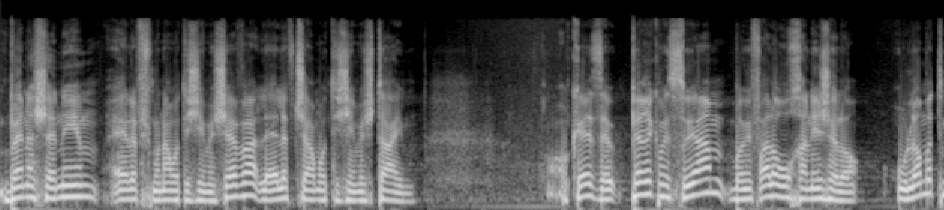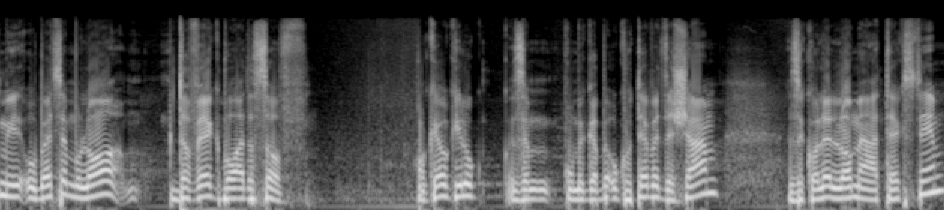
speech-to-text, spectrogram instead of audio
בין השנים 1897 ל-1992. אוקיי? זה פרק מסוים במפעל הרוחני שלו. הוא לא מתמיד, הוא בעצם הוא לא דבק בו עד הסוף. אוקיי? הוא כאילו, זה, הוא, מגב, הוא כותב את זה שם, זה כולל לא מעט טקסטים.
